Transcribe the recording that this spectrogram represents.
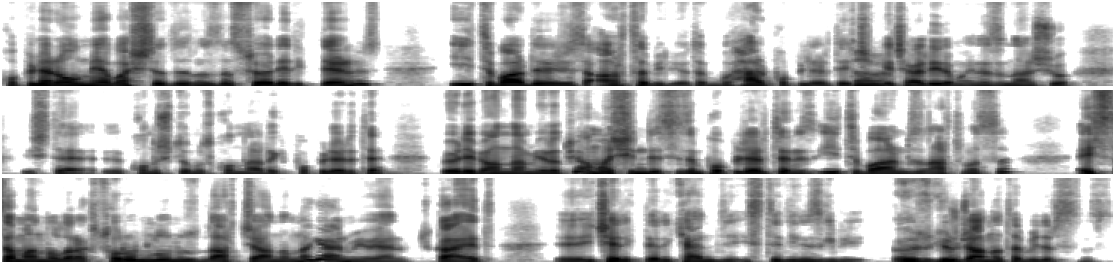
Popüler olmaya başladığınızda söyledikleriniz itibar derecesi artabiliyor. Tabii bu her popülarite için Tabii. geçerli değil ama en azından şu işte e, konuştuğumuz konulardaki popülarite böyle bir anlam yaratıyor. Ama şimdi sizin popülariteniz, itibarınızın artması eş zamanlı olarak sorumluluğunuzun da artacağı anlamına gelmiyor. Yani gayet e, içerikleri kendi istediğiniz gibi özgürce anlatabilirsiniz.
